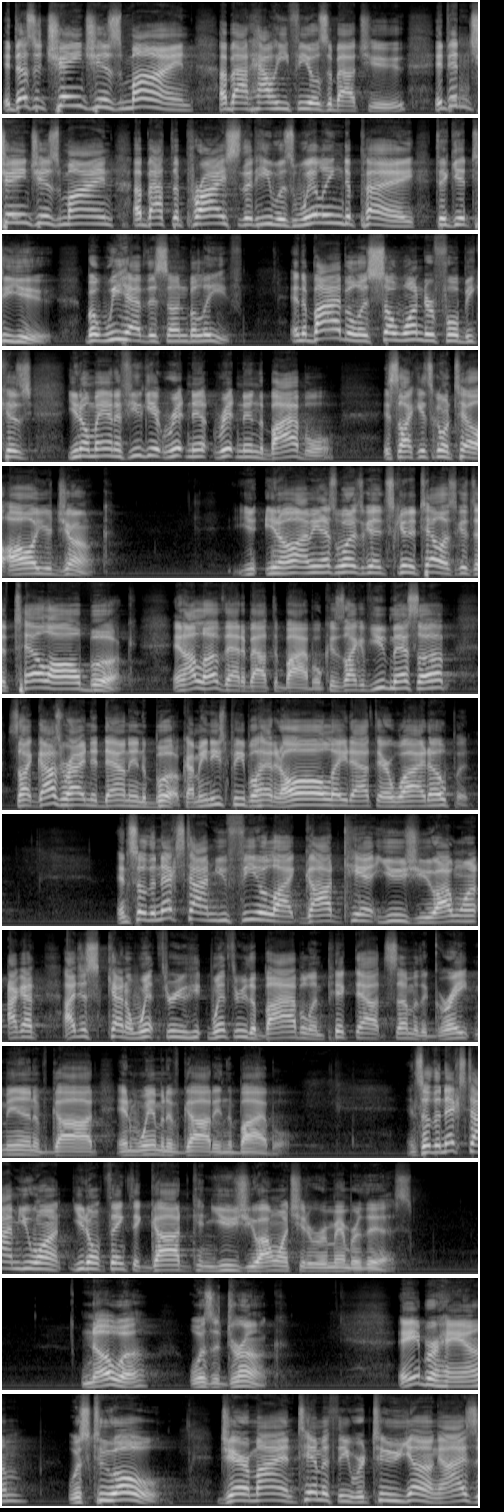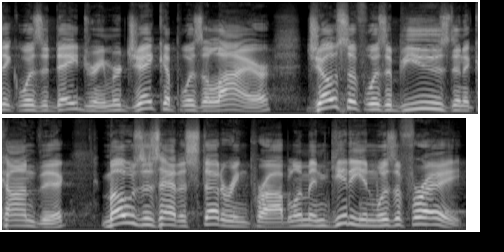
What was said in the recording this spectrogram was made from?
It doesn't change his mind about how he feels about you. It didn't change his mind about the price that he was willing to pay to get to you. But we have this unbelief. And the Bible is so wonderful because, you know, man, if you get written, it, written in the Bible, it's like it's going to tell all your junk. You, you know, I mean, that's what it's going, it's going to tell us. It's a tell all book. And I love that about the Bible because, like, if you mess up, it's like God's writing it down in the book. I mean, these people had it all laid out there wide open. And so the next time you feel like God can't use you, I want I got I just kind of went through went through the Bible and picked out some of the great men of God and women of God in the Bible. And so the next time you want you don't think that God can use you, I want you to remember this. Noah was a drunk. Abraham was too old. Jeremiah and Timothy were too young. Isaac was a daydreamer. Jacob was a liar. Joseph was abused and a convict. Moses had a stuttering problem, and Gideon was afraid.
